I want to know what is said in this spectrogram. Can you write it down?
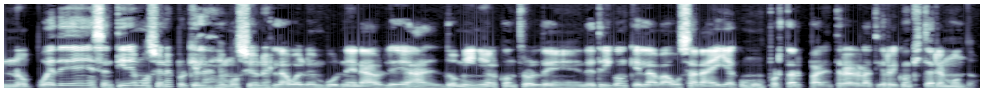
no puede sentir emociones porque las emociones la vuelven vulnerable al dominio, al control de, de Trigon que la va a usar a ella como un portal para entrar a la Tierra y conquistar el mundo.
